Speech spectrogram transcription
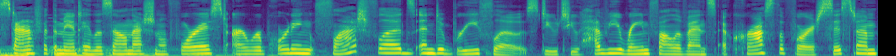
Staff at the Manti La Sal National Forest are reporting flash floods and debris flows due to heavy rainfall events across the forest system,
